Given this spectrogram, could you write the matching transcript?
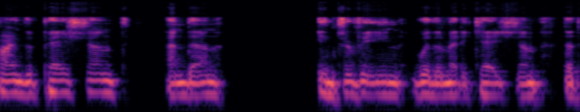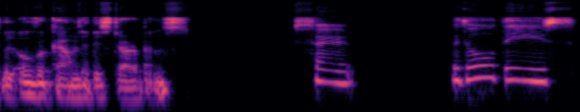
find the patient, and then intervene with a medication that will overcome the disturbance. So, with all these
